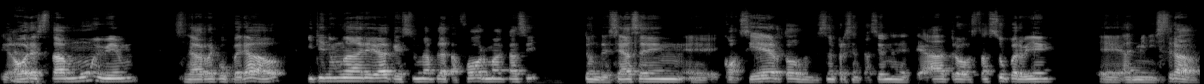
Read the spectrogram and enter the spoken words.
y ahora está muy bien, se ha recuperado y tiene un área que es una plataforma casi, donde se hacen eh, conciertos, donde se hacen presentaciones de teatro, está súper bien eh, administrado.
